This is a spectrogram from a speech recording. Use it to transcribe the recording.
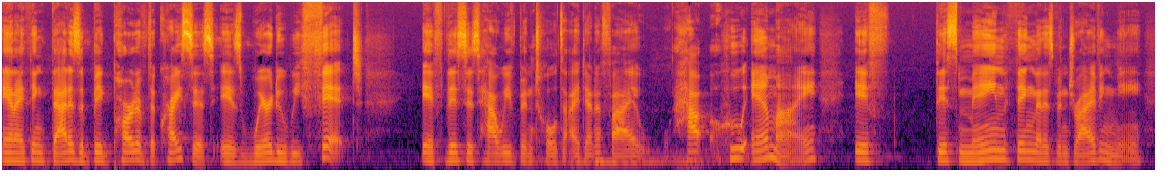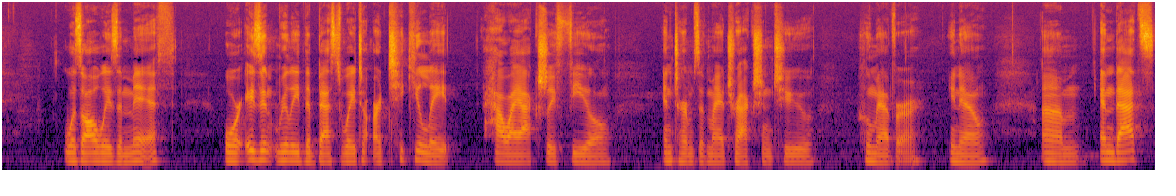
And I think that is a big part of the crisis is where do we fit if this is how we've been told to identify how who am I if this main thing that has been driving me was always a myth or isn't really the best way to articulate how I actually feel in terms of my attraction to whomever, you know? Um, and that's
